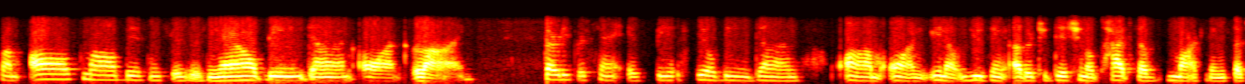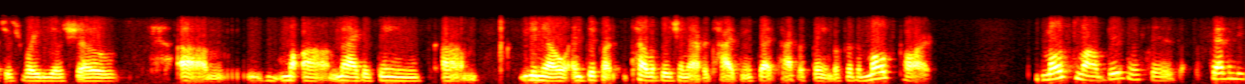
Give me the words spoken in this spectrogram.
from all small businesses is now being done online. 30% is be, still being done um, on, you know, using other traditional types of marketing such as radio shows, um, uh, magazines, um, you know, and different television advertisements, that type of thing. But for the most part, most small businesses, 70%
